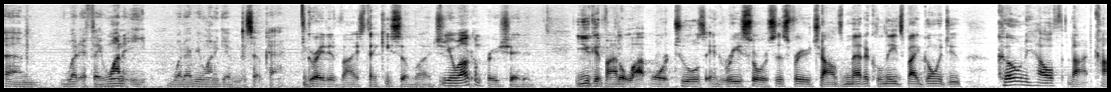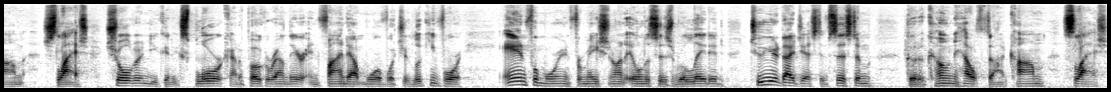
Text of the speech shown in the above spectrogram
um, what if they want to eat, whatever you want to give them is okay. Great advice. Thank you so much. You're welcome. Appreciate it. You can find a lot more tools and resources for your child's medical needs by going to conehealth.com slash children. You can explore, kind of poke around there and find out more of what you're looking for. And for more information on illnesses related to your digestive system, go to conehealth.com slash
